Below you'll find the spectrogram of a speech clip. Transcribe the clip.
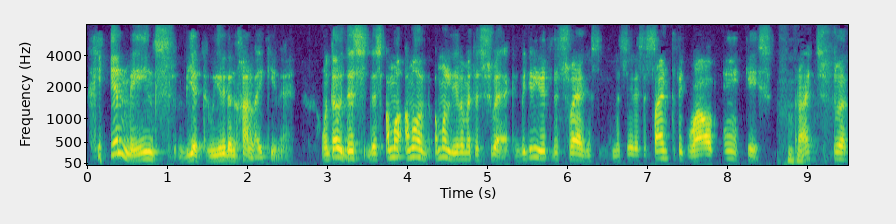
Geen mens weet hoe hierdie ding gaan lyk nie. Onthou dis dis almal almal almal lewe met 'n swag. Ek weet nie weet wat 'n swag is nie. Hulle sê dis 'n scientific wild guess, right? So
